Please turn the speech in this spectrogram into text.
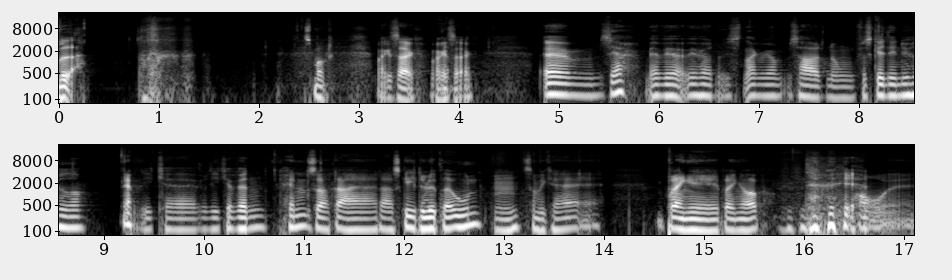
Blah. Smukt. Man kan sagt, man kan sagt. Øhm, så ja, ja vi, har, vi har vi snakker vi om, så har vi nogle forskellige nyheder, Ja. vi kan, vi kan vende. hændelser, der er, der er sket i løbet af ugen, Mm. som vi kan øh, bringe, bringe op ja. og øh,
